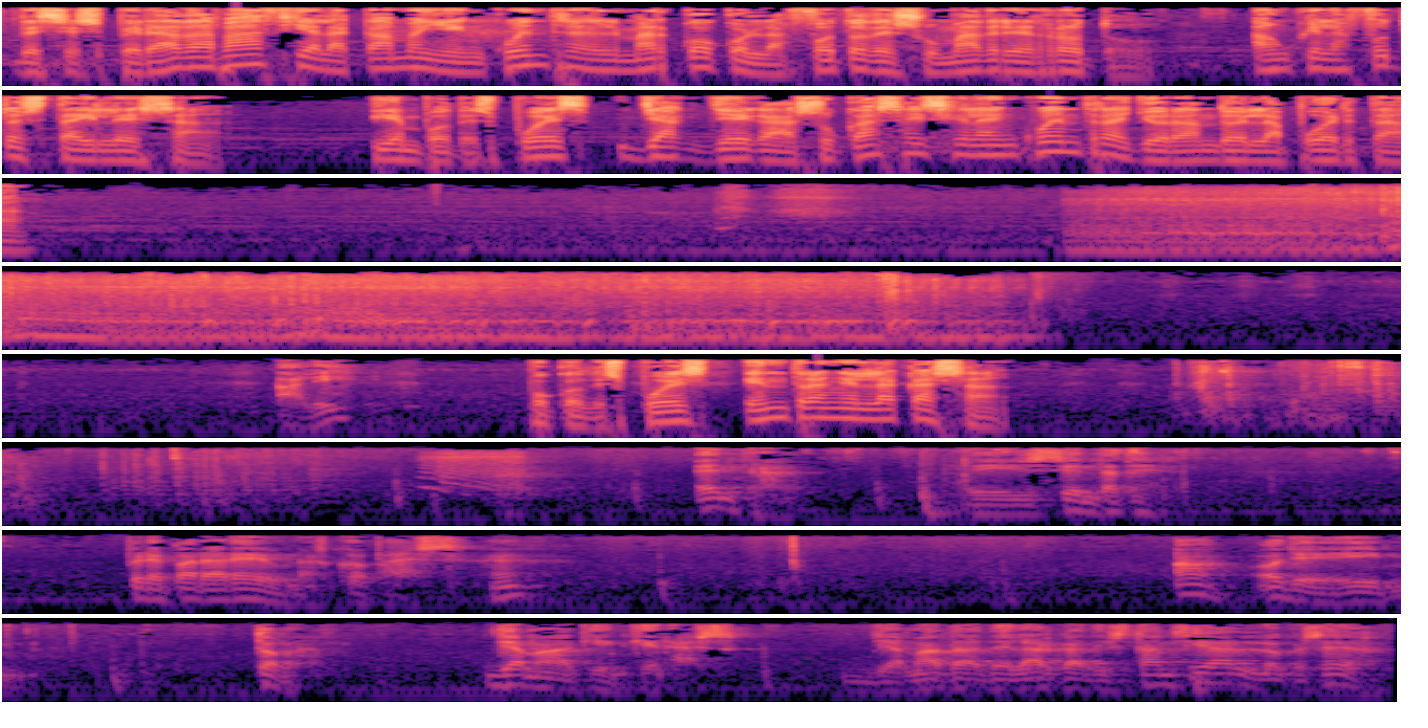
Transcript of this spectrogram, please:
Desesperada va hacia la cama y encuentra el marco con la foto de su madre roto, aunque la foto está ilesa. Tiempo después, Jack llega a su casa y se la encuentra llorando en la puerta. ¿Ali? Poco después, entran en la casa. Entra y siéntate. Prepararé unas copas. ¿eh? Ah, oye, y. Toma, llama a quien quieras. Llamada de larga distancia, lo que sea.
